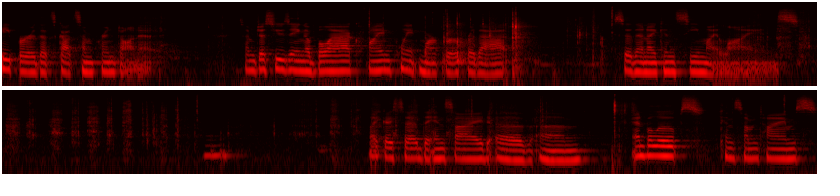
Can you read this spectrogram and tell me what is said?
paper that's got some print on it. So I'm just using a black fine point marker for that so then I can see my lines. Okay. Like I said, the inside of um, envelopes can sometimes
